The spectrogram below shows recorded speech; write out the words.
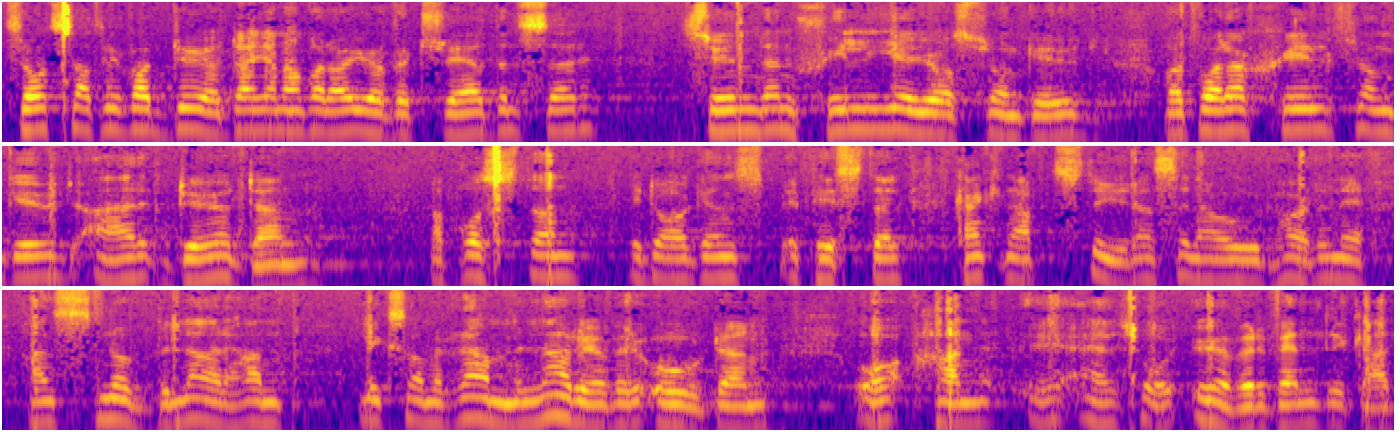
Trots att vi var döda genom våra överträdelser. Synden skiljer ju oss från Gud och att vara skild från Gud är döden. Aposteln i dagens epistel kan knappt styra sina ord. Hörde ni? Han snubblar, han liksom ramlar över orden och han är så överväldigad.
